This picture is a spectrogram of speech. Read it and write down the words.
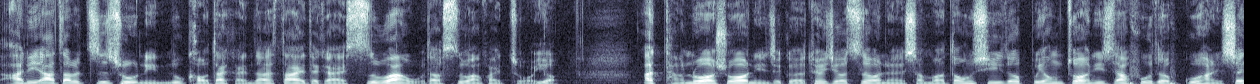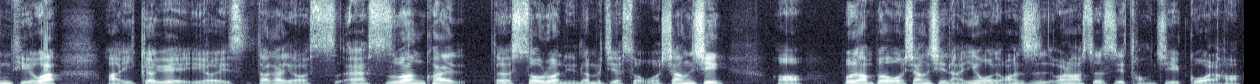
阿里阿杂的支出，你入口袋可能大概大概四万五到四万块左右。啊，倘若说你这个退休之后呢，什么东西都不用做，你只要负责顾好你身体的话，啊，一个月有大概有四呃四万块。的收入你那么接受？我相信哦，不敢不说我相信了，因为我王师王老师实际统计过了哈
